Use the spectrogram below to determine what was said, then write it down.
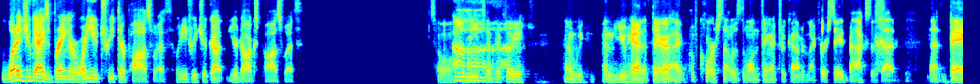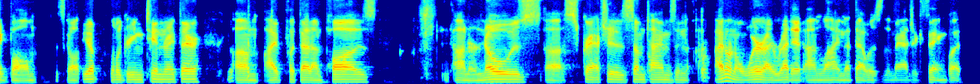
what did you guys bring, or what do you treat their paws with? What do you treat your gut your dog's paws with? So for me, Uh, typically, and we and you had it there. I of course that was the one thing I took out of my first aid box is that that bag balm. It's called yep, little green tin right there. Um, I put that on paws, on her nose, uh, scratches sometimes, and I- don't know where I read it online that that was the magic thing, but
